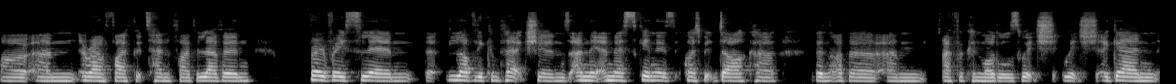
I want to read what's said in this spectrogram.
are um, around five foot ten, five eleven, very very slim, lovely complexions, and they, and their skin is quite a bit darker than other um, African models, which which again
